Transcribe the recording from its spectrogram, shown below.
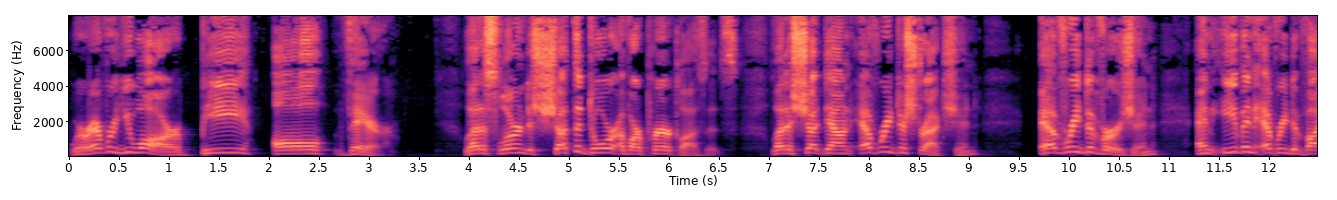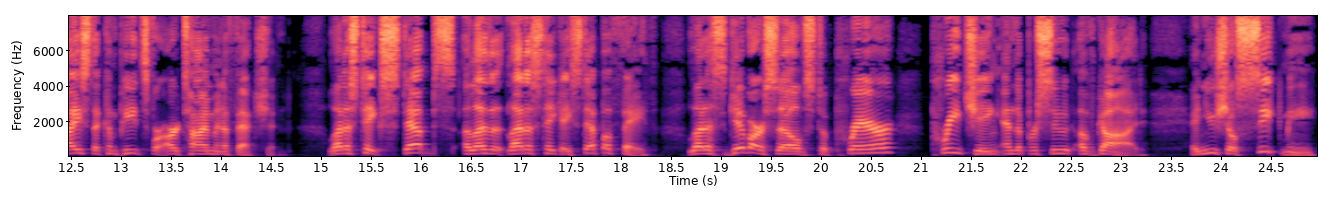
wherever you are, be all there. Let us learn to shut the door of our prayer closets. Let us shut down every distraction, every diversion, and even every device that competes for our time and affection. Let us take steps, let, let us take a step of faith. Let us give ourselves to prayer, preaching, and the pursuit of God. And you shall seek me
